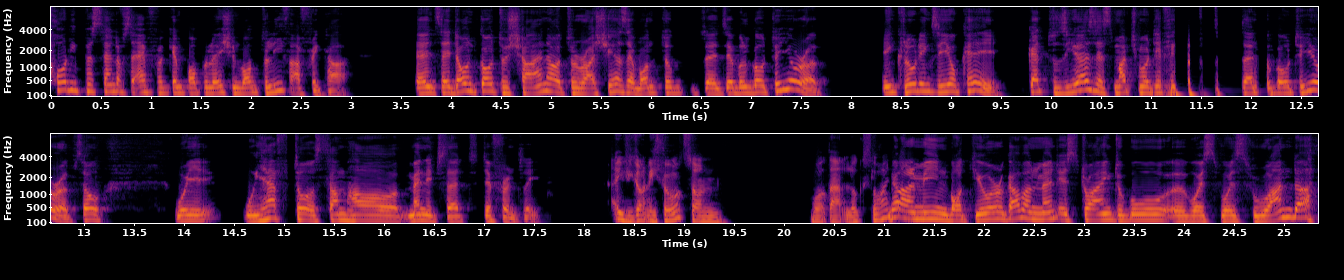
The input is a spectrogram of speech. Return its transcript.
40% of the African population want to leave Africa. And they don't go to China or to Russia. They want to, they, they will go to Europe, including the UK. Get to the US is much more difficult than to go to Europe. So we, we have to somehow manage that differently. Have you got any thoughts on what that looks like? Yeah, I mean, what your government is trying to do uh, with, with Rwanda,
